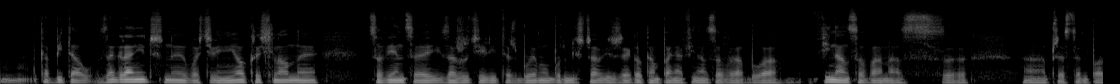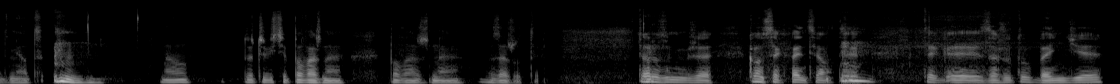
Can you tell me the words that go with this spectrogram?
mm, kapitał zagraniczny, właściwie nieokreślony. Co więcej, zarzucili też byłemu burmistrzowi, że jego kampania finansowa była finansowana z, przez ten podmiot. No, rzeczywiście poważne, poważne zarzuty. To rozumiem, że konsekwencją tych, tych zarzutów będzie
